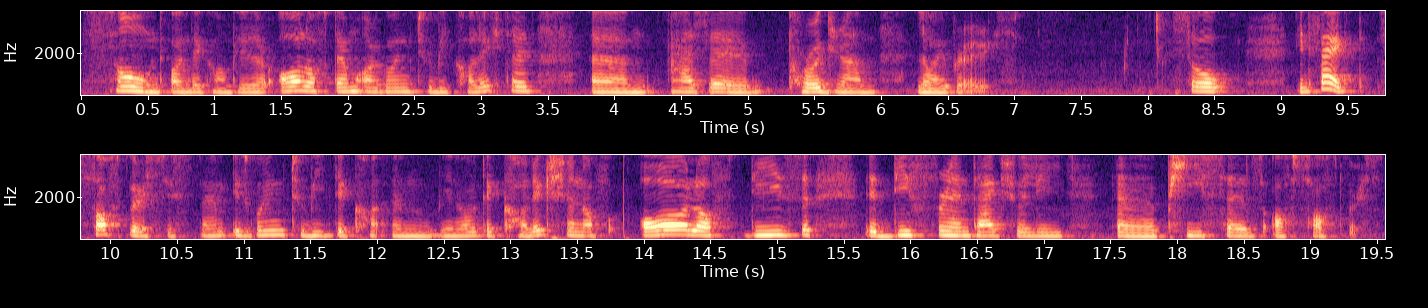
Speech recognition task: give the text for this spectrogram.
sound on the computer. All of them are going to be collected um, as a program libraries. So in fact software system is going to be the um, you know the collection of all of these uh, different actually uh, pieces of softwares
